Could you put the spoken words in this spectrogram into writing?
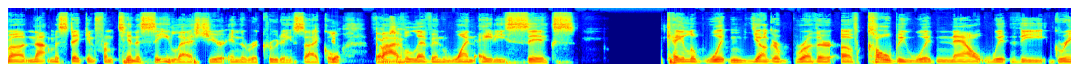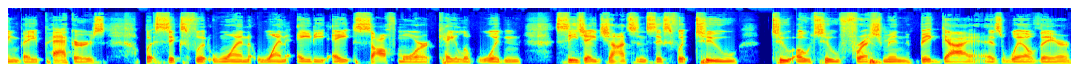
uh, not mistaken, from Tennessee last year in the recruiting cycle, Yep, that was him. 5'11, 186. Caleb Wooden, younger brother of Colby Wooden, now with the Green Bay Packers, but six foot one, 188 sophomore Caleb Wooden. CJ Johnson, six foot two, 202 freshman, big guy as well there.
